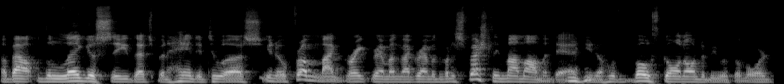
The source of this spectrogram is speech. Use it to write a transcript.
about the legacy that's been handed to us, you know, from my great grandmother, my grandmother, but especially my mom and dad, mm-hmm. you know, who've both gone on to be with the Lord,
